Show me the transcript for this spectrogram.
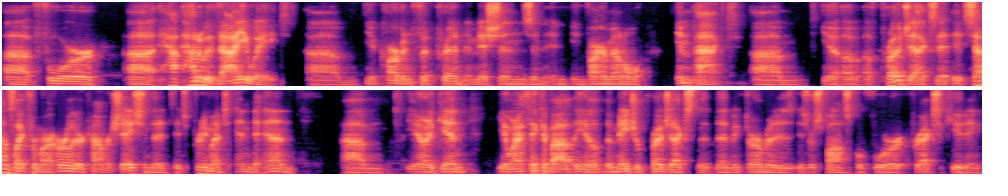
uh, for uh, how, how, to evaluate um, you know, carbon footprint, emissions, and, and environmental impact um, you know, of, of projects. And it, it, sounds like from our earlier conversation that it's pretty much end to end. Um, you know, and again, you know, when I think about you know the major projects that, that McDermott is, is responsible for for executing,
